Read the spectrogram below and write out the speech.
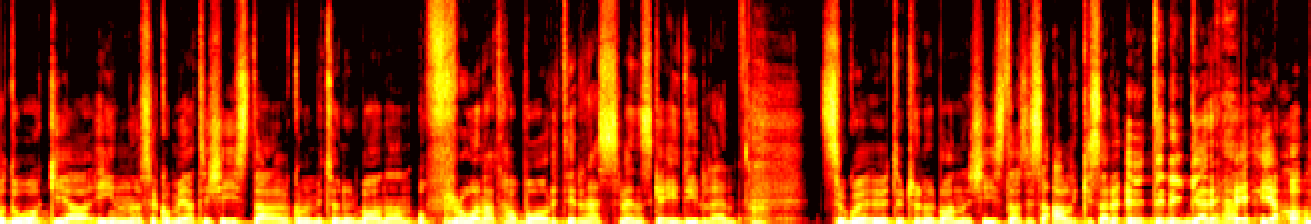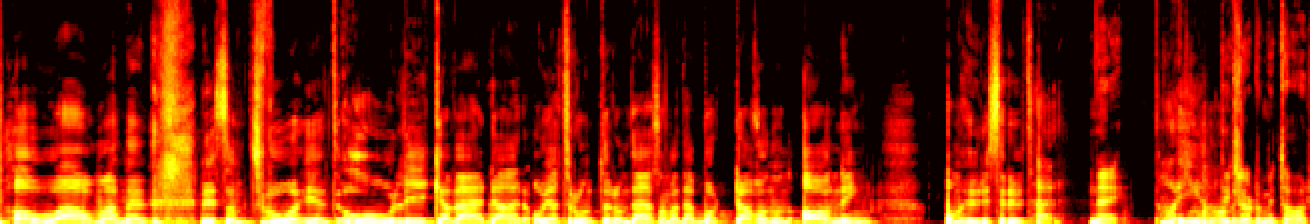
Och då åker jag in och så kommer jag till Kista, jag kommer med tunnelbanan. Och från att ha varit i den här svenska idyllen så går jag ut ur tunnelbanan i Kista och ser alkisar och uteliggare. Ja. Jag bara wow mannen. Det är som två helt olika världar. Och jag tror inte de där som var där borta har någon aning om hur det ser ut här. Nej. De har ingen aning. Det är klart de inte har.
